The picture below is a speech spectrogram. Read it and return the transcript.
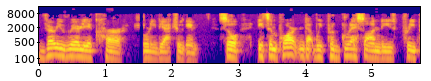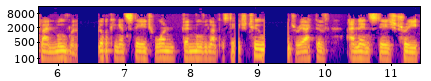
very rarely occur during the actual game. So it's important that we progress on these pre-planned movements, looking at stage one, then moving on to stage two, reactive, and then stage three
